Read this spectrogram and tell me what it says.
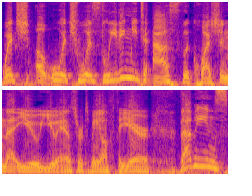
which uh, which was leading me to ask the question that you you answered to me off the air. That means.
